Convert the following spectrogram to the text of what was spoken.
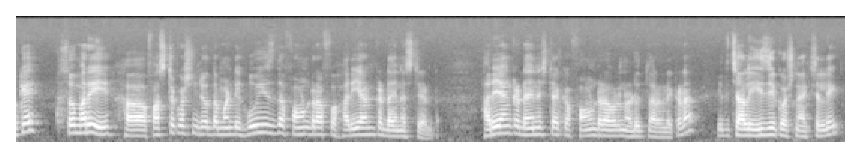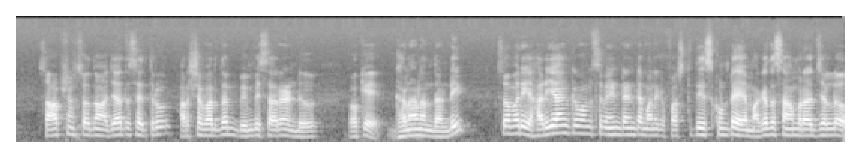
ఓకే సో మరి ఫస్ట్ క్వశ్చన్ చూద్దామండి. Who is the founder of Haryanka dynasty అంట. హరియాంక డైనస్టీ యొక్క ఫౌండర్ ఎవరని అడుగుతున్నారండి ఇక్కడ. ఇది చాలా easy question actually. So options చూద్దాం. అజాతశత్రు హర్షవర్ధన్ బింబిసార అండ్ ఓకే ఘనానంద్ అండి. సో మరి హరియాంక వంశం ఏంటంటే మనకి ఫస్ట్ తీసుకుంటే మగధ సామ్రాజ్యంలో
